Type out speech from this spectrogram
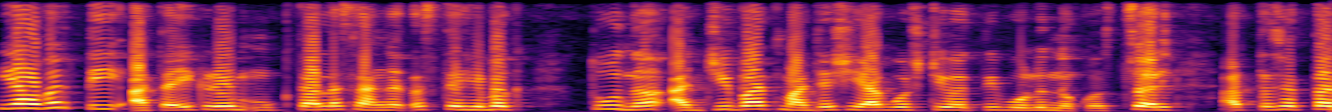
यावरती आता इकडे मुक्ताला सांगत असते हे बघ तू न अजिबात माझ्याशी या गोष्टीवरती बोलू नकोस. चल आत्ताच्या आत्ता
